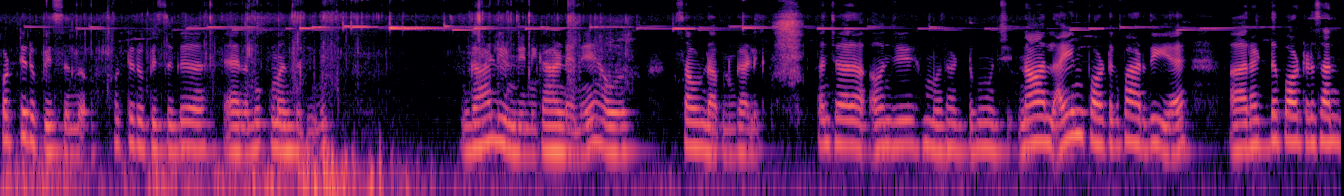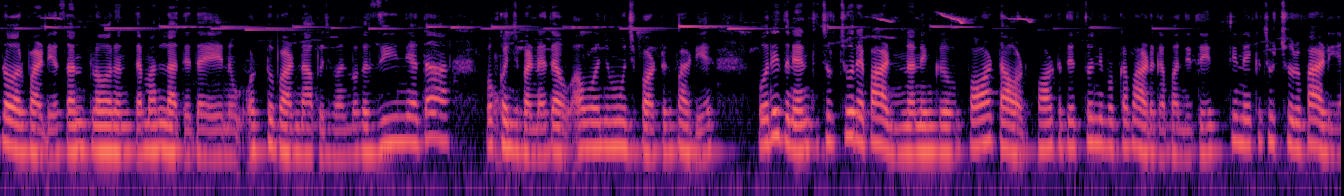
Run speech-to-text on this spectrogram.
ಫೋರ್ಟಿ ರುಪೀಸನ್ನು ಫೋರ್ಟಿ ರುಪೀಸ್ಗೆ ಏನು ಬುಕ್ ಮಾಡ್ತಿದ್ದೀನಿ. ಗಾಳಿ ಉಂಡಿನಿ ಕಾಣೆನೆ ಅವು ಸೌಂಡ್ ಆಪುನ ಗಾಳಿಗ್. ಅಂಚ ಒಂಜಿ ರಡ್ಡ್ ಮೂಜಿ, ನಾಲ್, ಐನ್ ಪಾಟ್ಗ್ ಪಾಡ್ದಿಯೆ. ರಡ್ಡ್ ಪಾಟ್ ಸನ್ಫ್ಲವರ್ ಪಾಡಿಯ. ಸನ್ಫ್ಲವರ್ ಅಂತ ಮಲ್ಲಾತೆದ ಏನು, ಒಟ್ಟು ಪಾಡ್ನ ಆಪುಜಿ ಬಂದ್. ಬೊಕ ಜೀನ್ಯದ ಒಕ್ಕೊಂಜಿ ಪಾಂಡ ಅವು ಒಂಜಿ ಮೂಜಿ ಪಾಟ್ಗ್ ಪಾಡಿಯ. ಒರಿದುನೆ ಎಂತ ಚುರ್ಚೂರೆ ಪಾಡ್, ನನಗೆ ಪಾಟ್ ಆವಡ್. ಪಾಟ್ ತೆತ್ತೊಂಜಿ ಬೊಕ್ಕ ಪಾಡ್ಗ ಬಂದಿತ್ತೆ. ಎತ್ತಿನಕ್ಕೆ ಚೂರ್ಚೂರು ಪಾಡಿಯ.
